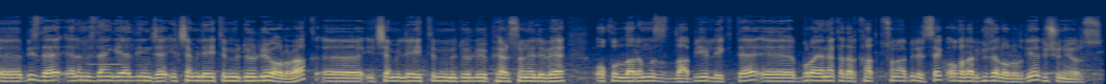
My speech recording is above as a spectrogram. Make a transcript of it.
E, biz de elimizden geldiğince İlçe Milli Eğitim Müdürlüğü olarak e, İlçe Milli Eğitim Müdürlüğü personeli ve okullarımızla birlikte e, buraya ne kadar katkı sunabilirsek o kadar güzel olur diye düşünüyoruz.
